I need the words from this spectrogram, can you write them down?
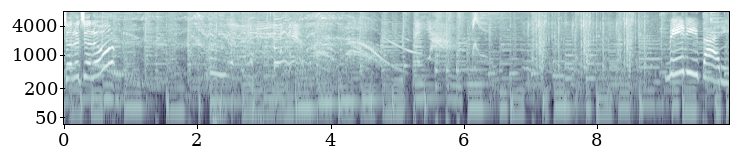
चलो चलो मेरी बारी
